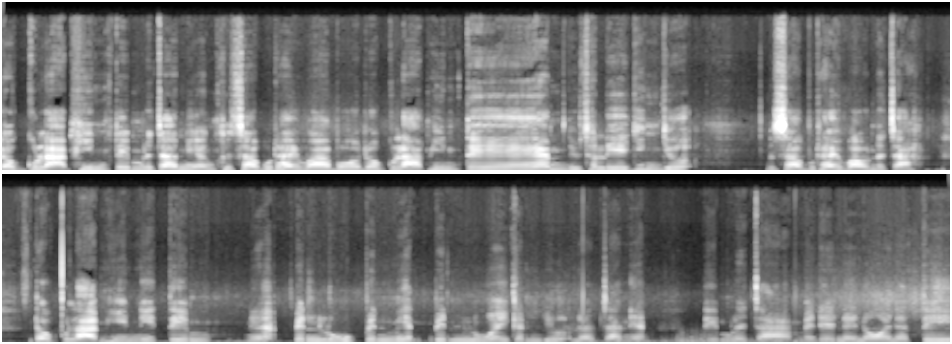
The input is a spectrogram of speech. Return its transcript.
ดอกกุหลาบหินเต็มเลยจ้าเนี่ยคือสาวผู้ไทยว่าบ่ดอกกุหลาบหินเต็ม อยู่ทะเลยิ่งเยอะคือสาวผู้ไทยว้านะจ้าดอกกุหลาบหินนี่เต็มเนี่ยเป็นลูกเป็นเม็ดเป็นหน่วยกันเยอะแล้วจ้าเนี่ย เต็มเลยจ้ะไม่ได้น้อยๆนะเต็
